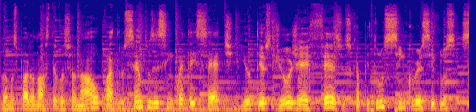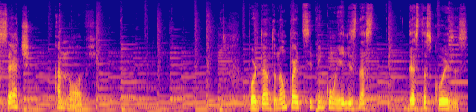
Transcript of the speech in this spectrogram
Vamos para o nosso devocional 457 e o texto de hoje é Efésios, capítulo 5, versículos 7 a 9. Portanto, não participem com eles das, destas coisas,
